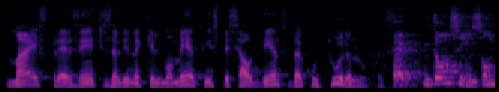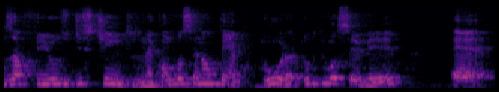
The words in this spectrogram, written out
mais presentes ali naquele momento, em especial dentro da cultura, Lucas? É, então, assim, são desafios distintos. Né? Quando você não tem a cultura, tudo que você vê é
